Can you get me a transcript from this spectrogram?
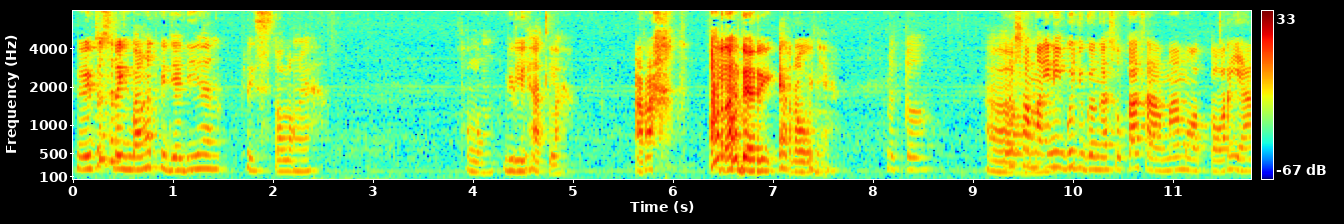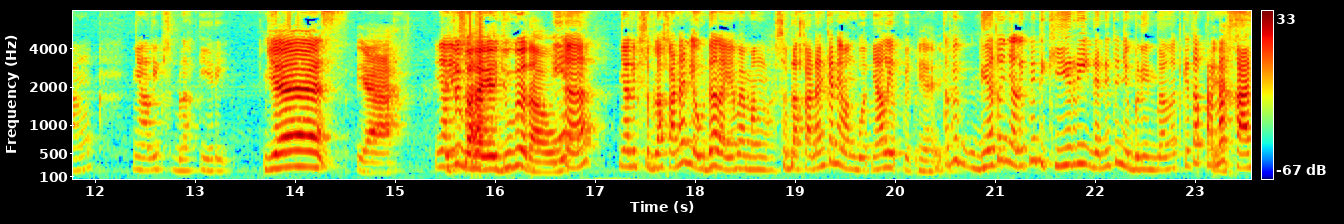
Dan itu sering banget kejadian. Please tolong ya. Tolong dilihatlah arah arah dari arrow-nya. Betul. Um, terus sama ini gue juga nggak suka sama motor yang nyalip sebelah kiri. Yes! Ya. Nyalip itu sebelah- bahaya juga tau. Iya nyalip sebelah kanan ya udah lah ya memang sebelah kanan kan emang buat nyalip gitu. Iya, iya. tapi dia tuh nyalipnya di kiri dan itu nyebelin banget. Kita pernah Yes. kan?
